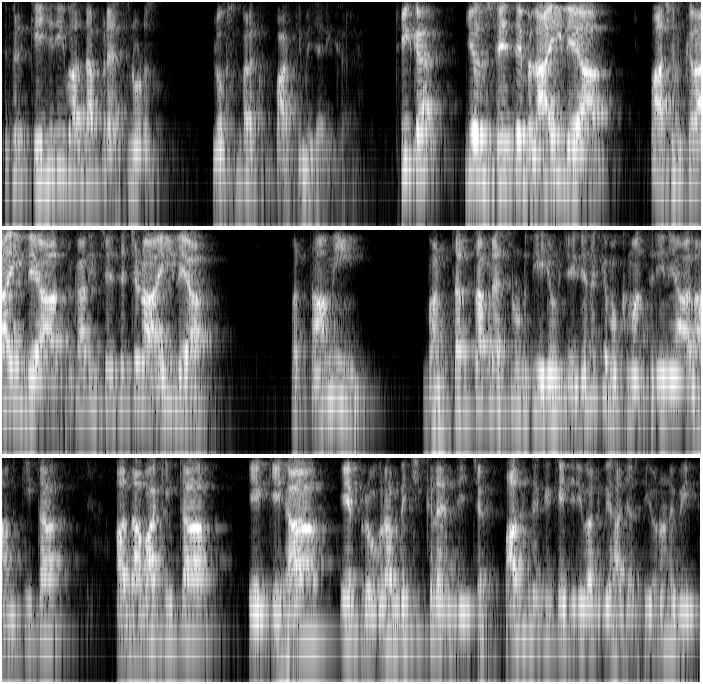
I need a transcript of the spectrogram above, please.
ਤੇ ਫਿਰ ਕੇਜਰੀਵਾਲ ਦਾ ਪ੍ਰੈਸ ਨੋਟਿਸ ਲੋਕ ਸੰਪਰਕ ਵਿਭਾਗ ਕਿਵੇਂ ਜਾਰੀ ਕਰ ਰਿਹਾ ਠੀਕ ਹੈ? ਜੇ ਉਸ ਸਟੇਜ ਤੇ ਬੁਲਾ ਹੀ ਲਿਆ, ਭਾਸ਼ਣ ਕਰਾ ਹੀ ਲਿਆ, ਸਰਕਾਰੀ ਸਟੇਜ ਤੇ ਚੜਾ ਹੀ ਲਿਆ, ਪਰ ਤਾਂ ਵੀ ਬਣਤਰਤਾ ਪ੍ਰੈਸ ਨੋਟ ਦੀ ਇਹ ਹੋਣੀ ਚਾਹੀਦੀ ਹੈ ਨਾ ਕਿ ਮੁੱਖ ਮੰਤਰੀ ਨੇ ਆਹ ਐਲਾਨ ਕੀਤਾ। ਆ ਦਾਵਾ ਕੀਤਾ, ਇਹ ਕਿਹਾ, ਇਹ ਪ੍ਰੋਗਰਾਮ ਵਿੱਚ ਇੱਕ ਲਾਈਨ ਦੀ ਚ ਪਾ ਦਿੰਦੇ ਕਿ ਕੇਜਰੀਵਾਲ ਵੀ ਹਾਜ਼ਰ ਸੀ, ਉਹਨਾਂ ਨੇ ਵੀ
